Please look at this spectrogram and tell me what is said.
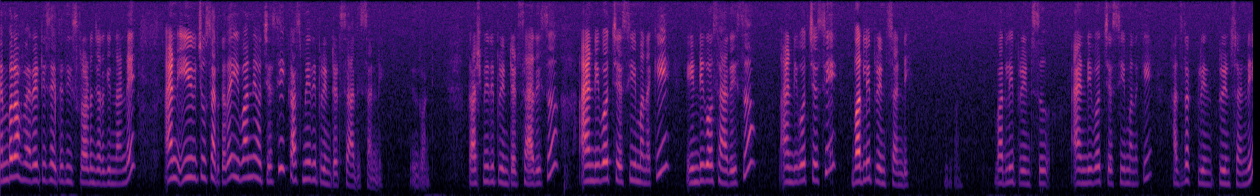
నెంబర్ ఆఫ్ వెరైటీస్ అయితే తీసుకురావడం జరిగిందండి. అండ్ ఇవి చూసారు కదా ఇవన్నీ వచ్చేసి కాశ్మీరీ ప్రింటెడ్ శారీస్ అండి. ఇదిగోండి. కాశ్మీరీ ప్రింటెడ్ శారీస్. అండ్ ఇవి వచ్చేసి మనకి ఇండిగో శారీస్. అండ్ ఇవి వచ్చేసి వర్లీ ప్రింట్స్ అండి. వర్లీ ప్రింట్స్. అండ్ ఇవి వచ్చేసి మనకి హజ్రక్ ప్రింట్స్ అండి.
